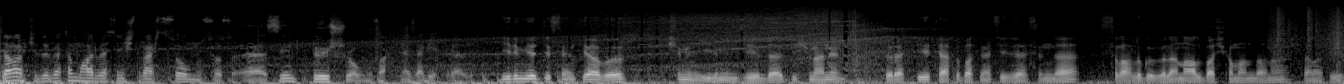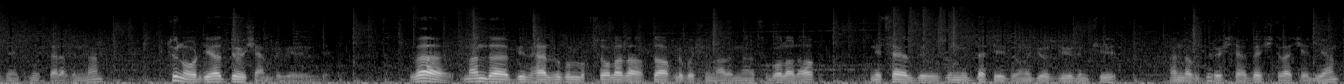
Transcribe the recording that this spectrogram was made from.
Cənab Kizir, Vətən müharibəsinin iştirakçısı olmusunuz. Sizin döyüş yolunuza nəzər yetirəlir. 27 sentyabr 2020-ci ildə düşmənin törətdiyi təxribat nəticəsində Silahlı Qüvvələrin Ali Baş Komandanı cənab prezidentimiz tərəfindən bütün orduya döyüş əmri verildi. Və mən də bir hərbi qulluqçu olaraq, daxili qoşunların mənsubu olaraq neçə ildir, uzun müddət idi onu gözləyirdim ki, mən də bu döyüşlərdə iştirak edeyəm.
